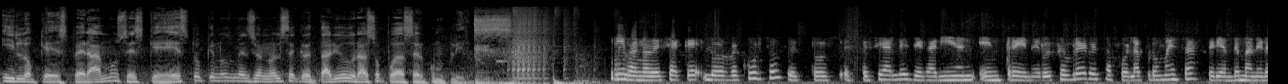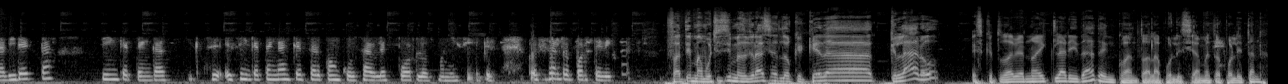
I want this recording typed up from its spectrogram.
y lo que esperamos es que esto que nos mencionó el secretario Durazo pueda ser cumplido. Y bueno, decía que los recursos, estos especiales, llegarían entre enero y febrero. Esa fue la promesa. Serían de manera directa sin que tengas sin que tengan que ser concursables por los municipios. Pues es el reporte, Víctor. Fátima, muchísimas gracias. Lo que queda claro es que todavía no hay claridad en cuanto a la Policía Metropolitana.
